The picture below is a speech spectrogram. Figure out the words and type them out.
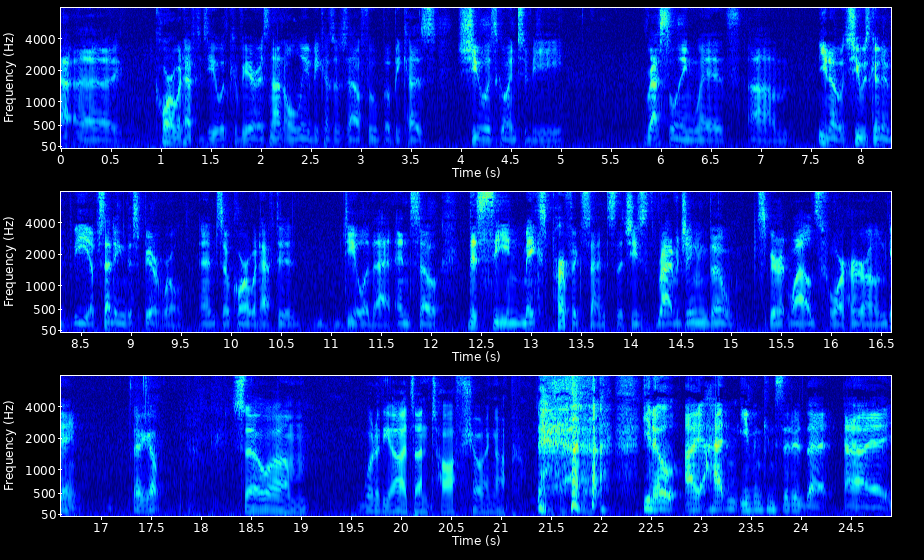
uh, uh, Korra would have to deal with Kuvira is not only because of Zaofu, but because she was going to be wrestling with, um, you know, she was going to be upsetting the spirit world, and so Korra would have to deal with that. And so this scene makes perfect sense that she's ravaging the spirit wilds for her own gain. There you go. So, um, what are the odds on Toph showing up? You know, I hadn't even considered that. Uh,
